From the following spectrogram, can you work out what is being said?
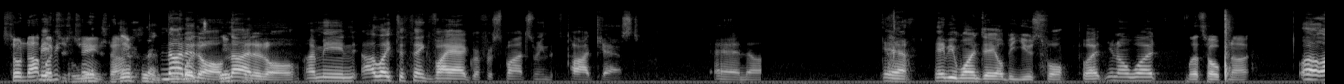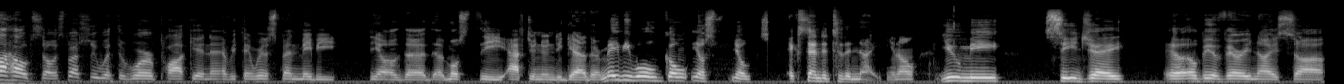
So not Maybe- much has changed, huh? Different. not at What's all. Not at all. I mean, I like to thank Viagra for sponsoring this podcast, and uh, yeah, maybe one day it'll be useful. But you know what? Let's hope not. Well, I hope so, especially with the Ruhr pocket and everything. We're gonna spend maybe you know the the most of the afternoon together. Maybe we'll go you know you know extend it to the night. You know, you, me, CJ. It'll, it'll be a very nice uh,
